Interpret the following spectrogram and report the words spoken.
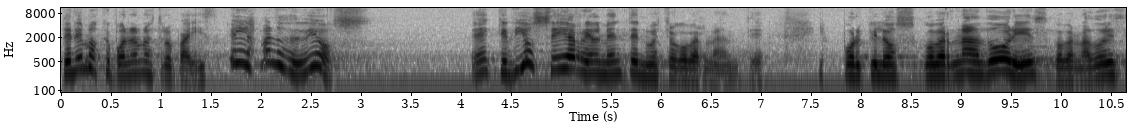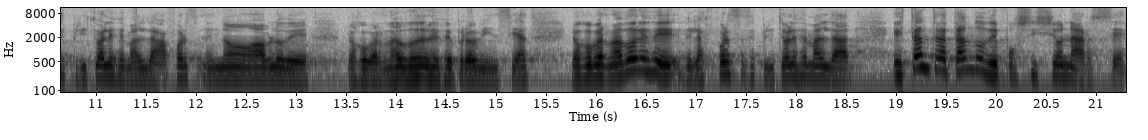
tenemos que poner nuestro país en las manos de Dios. ¿eh? Que Dios sea realmente nuestro gobernante. Porque los gobernadores, gobernadores espirituales de maldad, no hablo de los gobernadores de provincias, los gobernadores de, las fuerzas espirituales de maldad están tratando de posicionarse.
